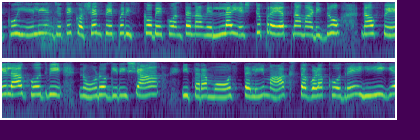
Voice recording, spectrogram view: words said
ತಗೋಬೇಕು ಏಲಿಯನ್ ಜೊತೆ ಕ್ವಶನ್ ಪೇಪರ್ ಇಸ್ಕೋಬೇಕು ಅಂತ ನಾವೆಲ್ಲ ಎಷ್ಟು ಪ್ರಯತ್ನ ಮಾಡಿದ್ರು ನಾವು ಫೇಲ್ ಆಗಿ ಹೋದ್ವಿ. ನೋಡೋ ಗಿರೀಶ, ಈ ತರ ಮೋಸದಲ್ಲಿ ಮಾರ್ಕ್ಸ್ ತಗೊಳಕ್ ಹೋದ್ರೆ ಹೀಗೆ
